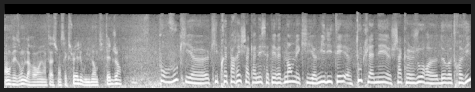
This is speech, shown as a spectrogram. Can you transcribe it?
en raison de leur orientation sexuelle ou identité de genre. Pour vous qui, euh, qui préparez chaque année cet événement, mais qui euh, militez euh, toute l'année, euh, chaque jour de votre vie,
